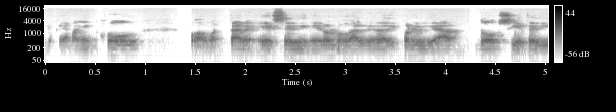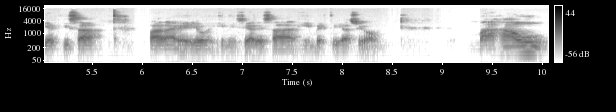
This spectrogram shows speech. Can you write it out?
lo que llaman en hold o aguantar ese dinero, no darle la disponibilidad dos, siete días quizá para ellos iniciar esa investigación. Más aún,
